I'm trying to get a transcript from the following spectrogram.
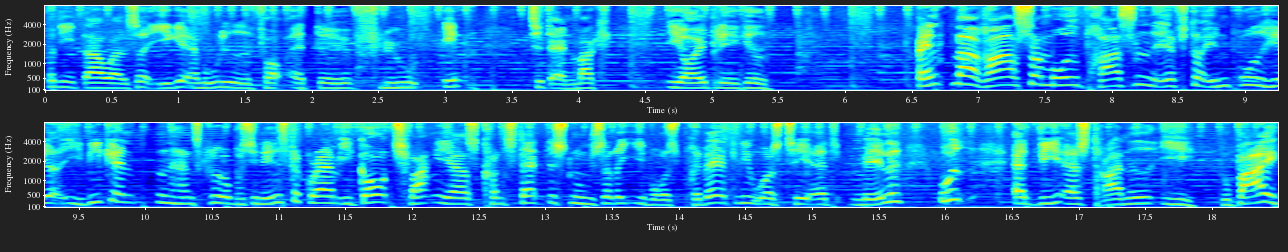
fordi der jo altså ikke er mulighed for at flyve ind til Danmark i øjeblikket. Bentner raser mod pressen efter indbrud her i weekenden. Han skriver på sin Instagram, i går tvang jeres konstante snuseri i vores privatliv os til at melde ud, at vi er strandet i Dubai.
